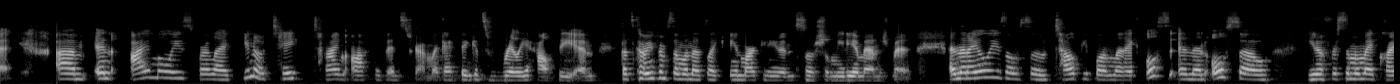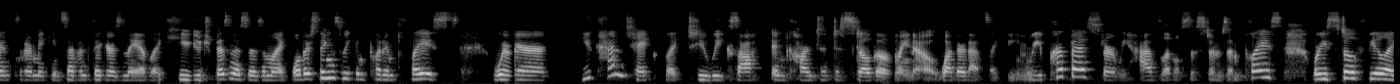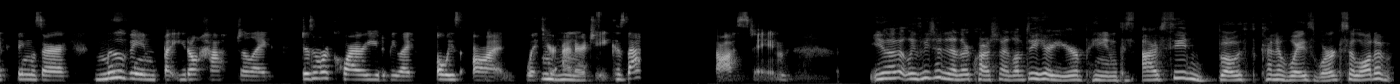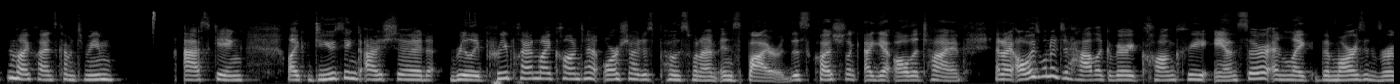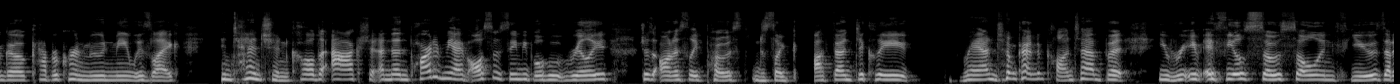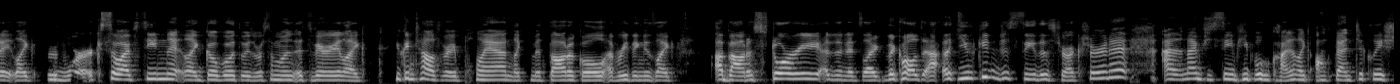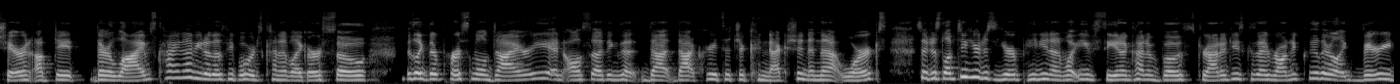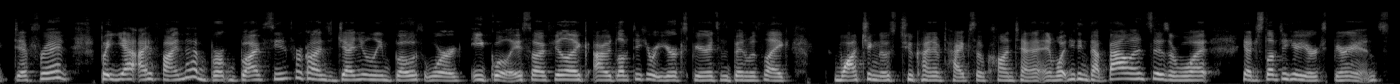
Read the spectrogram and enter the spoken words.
Um, and I'm always for like, you know, take time off of Instagram. Like I think it's really healthy. And that's coming from someone that's like in marketing and social media management. And then I always also tell people, I'm like, also, and then also, you know, for some of my clients that are making seven figures and they have like huge businesses, I'm like, well, there's things we can put in place where you can take like two weeks off and content is still going out, whether that's like being repurposed or we have little systems in place where you still feel like things are moving, but you don't have to like, doesn't require you to be like always on with your mm-hmm. energy because that's exhausting. You know, that leads me to another question. I'd love to hear your opinion because I've seen both kind of ways work. So a lot of my clients come to me asking like do you think i should really pre-plan my content or should i just post when i'm inspired? This question like i get all the time. And i always wanted to have like a very concrete answer. And like the mars and virgo capricorn moon me was like intention, call to action. And then part of me, I've also seen people who really just honestly post just like authentically random kind of content but you re- it feels so soul infused that it like mm. works so i've seen it like go both ways where someone it's very like you can tell it's very planned like methodical everything is like about a story and then it's like the call to like you can just see the structure in it. And then i've just seen people who kind of like authentically share and update their lives kind of. You know those people who are just kind of like are so it's like their personal diary. And also i think that that that creates such a connection and that works. So i just love to hear just your opinion on what you've seen on kind of both strategies because ironically they're like very different. But yeah i find that i've seen for clients genuinely both work equally. So i feel like i would love to hear what your experience has been with like watching those two kind of types of content and what do you think that balance is or what yeah just love to hear your experience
